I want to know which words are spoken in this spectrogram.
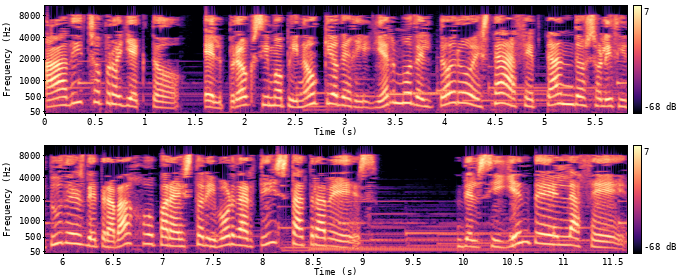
a dicho proyecto. El próximo Pinocchio de Guillermo del Toro está aceptando solicitudes de trabajo para storyboard artista a través del siguiente enlace.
